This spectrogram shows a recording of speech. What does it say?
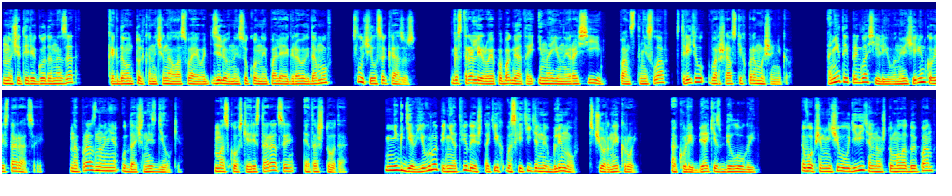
Но четыре года назад, когда он только начинал осваивать зеленые суконные поля игровых домов, случился казус. Гастролируя по богатой и наивной России, пан Станислав встретил варшавских промышленников. Они-то и пригласили его на вечеринку в ресторации, на празднование удачной сделки. Московские ресторации – это что-то. Нигде в Европе не отведаешь таких восхитительных блинов с черной икрой, а кулебяки с белугой. В общем, ничего удивительного, что молодой пан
